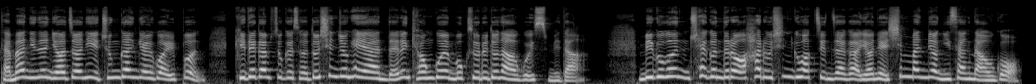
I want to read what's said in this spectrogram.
다만 이는 여전히 중간 결과일 뿐 기대감 속에서도 신중해야 한다는 경고의 목소리도 나오고 있습니다. 미국은 최근 들어 하루 신규 확진자가 연일 10만 명 이상 나오고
